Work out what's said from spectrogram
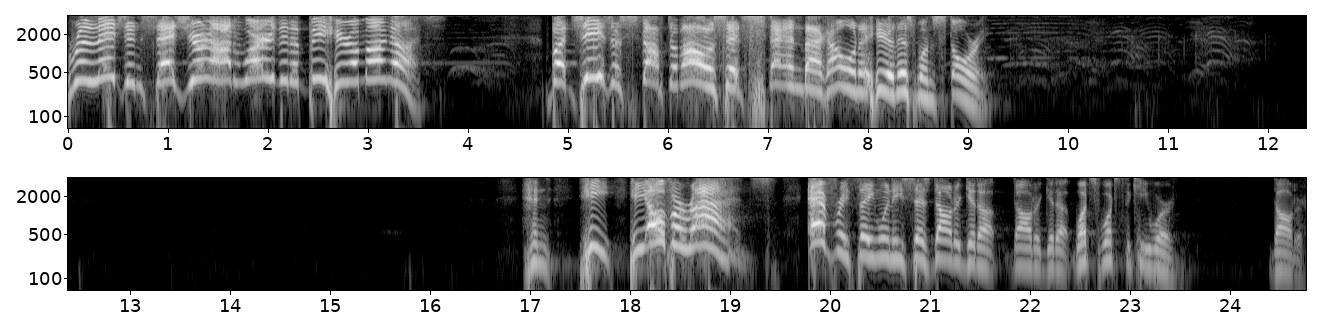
Religion says you're not worthy to be here among us. But Jesus stopped them all and said, Stand back. I want to hear this one's story. And he, he overrides everything when he says, Daughter, get up. Daughter, get up. What's, what's the key word? Daughter.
